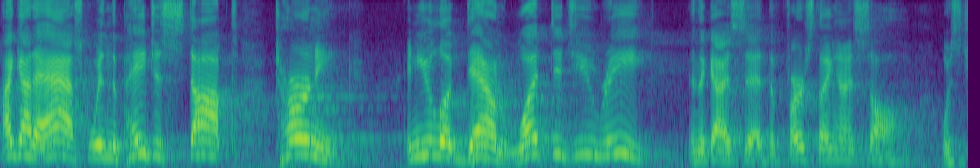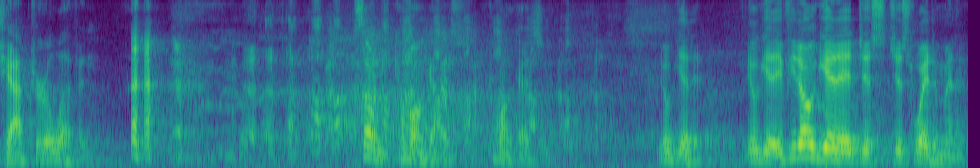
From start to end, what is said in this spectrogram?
I got to ask, when the pages stopped turning and you looked down, what did you read? And the guy said, The first thing I saw was chapter 11. so, come on, guys. Come on, guys. You'll get it. You'll get it. If you don't get it, just just wait a minute.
